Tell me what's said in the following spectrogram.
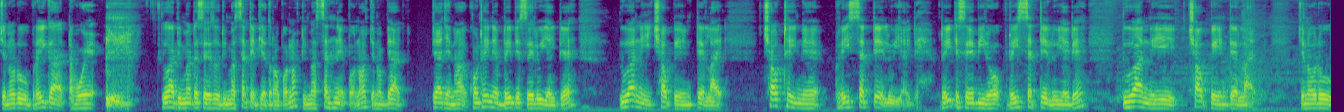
ကျွန်တော်တို့ break ကတပွင့်သူကဒီမှာ30ဆိုဒီမှာ17ဖြစ်တော့ပေါ့နော်ဒီမှာ12ပေါ့နော်ကျွန်တော်ပြပြချင်တာခွန်ထိတ်နဲ့ break 30လို့ရိုက်တယ်သူကနေ6ပင်တက်လိုက် 6ထိတ်နဲ့ break 7လို့ရိုက်တယ် break 30ပြီးတော့ break 7လို့ရိုက်တယ်သူကနေ6ပင်တက်လိုက်ကျွန်တော်တို့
